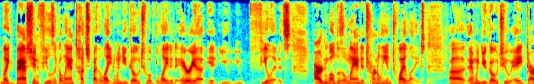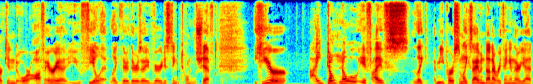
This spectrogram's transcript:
like Bastion feels like a land touched by the light, and when you go to a blighted area, it you you feel it. It's Ardenweald is a land eternally in twilight. Uh, and when you go to a darkened or off area, you feel it. Like there, there's a very distinct tonal shift. Here, I don't know if I've like me personally because I haven't done everything in there yet.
